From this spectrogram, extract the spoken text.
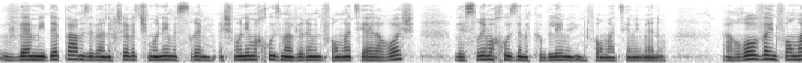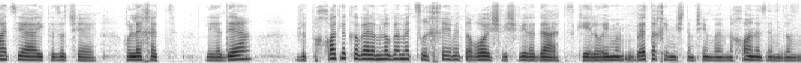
ומדי פעם זה, ואני חושבת 80-20, 80 אחוז מעבירים אינפורמציה אל הראש, ו-20 אחוז זה מקבלים אינפורמציה ממנו. הרוב האינפורמציה היא כזאת שהולכת לידיה, ופחות לקבל, הם לא באמת צריכים את הראש בשביל לדעת. כאילו, אם, בטח אם משתמשים בהם נכון, אז הם גם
